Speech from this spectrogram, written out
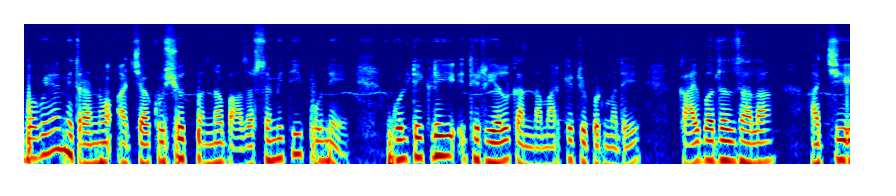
बघूया मित्रांनो आजच्या कृषी उत्पन्न बाजार समिती पुणे गुलटेकडी येथील रिअल कांदा मार्केट रिपोर्टमध्ये काय बदल झाला? आजची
